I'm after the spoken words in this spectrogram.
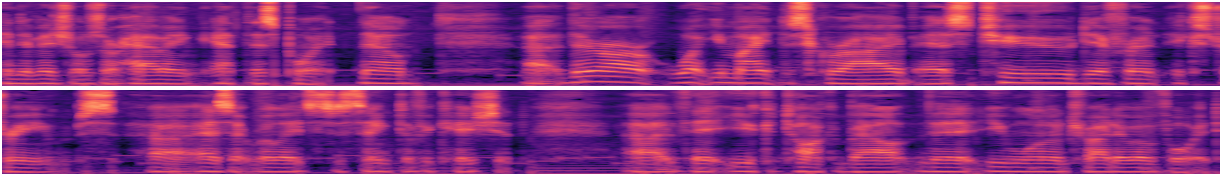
individuals are having at this point. Now, uh, there are what you might describe as two different extremes uh, as it relates to sanctification. Uh, that you can talk about that you want to try to avoid.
